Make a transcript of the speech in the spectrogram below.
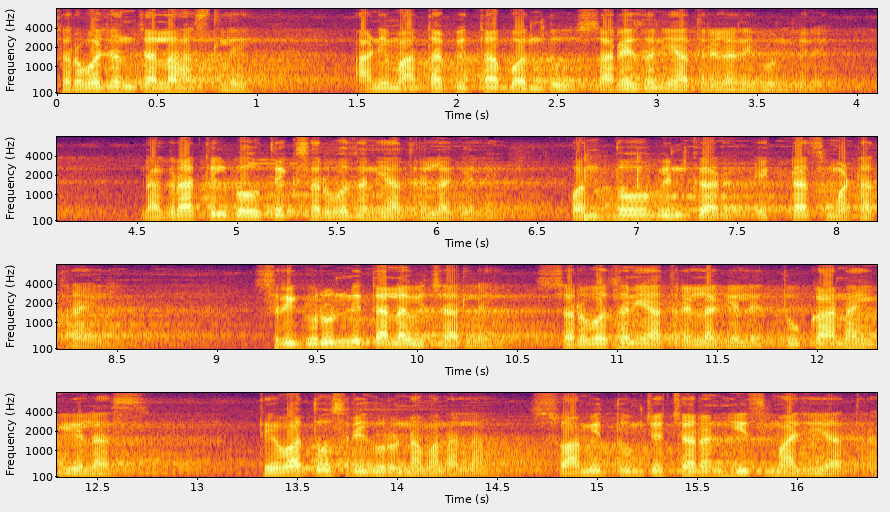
सर्वजण त्याला हसले आणि मातापिता बंधू सारेजण यात्रेला निघून गेले. नगरातील बहुतेक सर्वजण यात्रेला गेले पण तो विणकर एकटाच मठात राहिला. श्री गुरूंनी त्याला विचारले सर्वजण यात्रेला गेले तू का नाही गेलास? तेव्हा तो श्रीगुरूंना म्हणाला स्वामी तुमचे चरण हीच माझी यात्रा.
